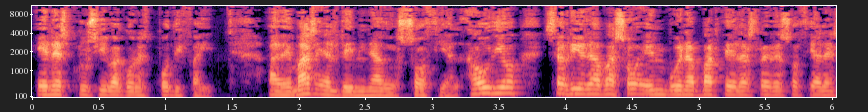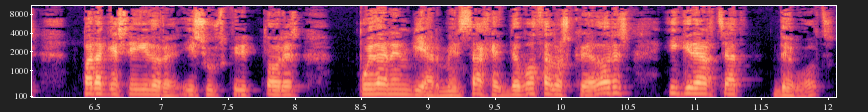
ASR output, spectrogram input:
en exclusiva con Spotify. Además, el denominado social audio se abrirá paso en buena parte de las redes sociales para que seguidores y suscriptores puedan enviar mensajes de voz a los creadores y crear chat de bots.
